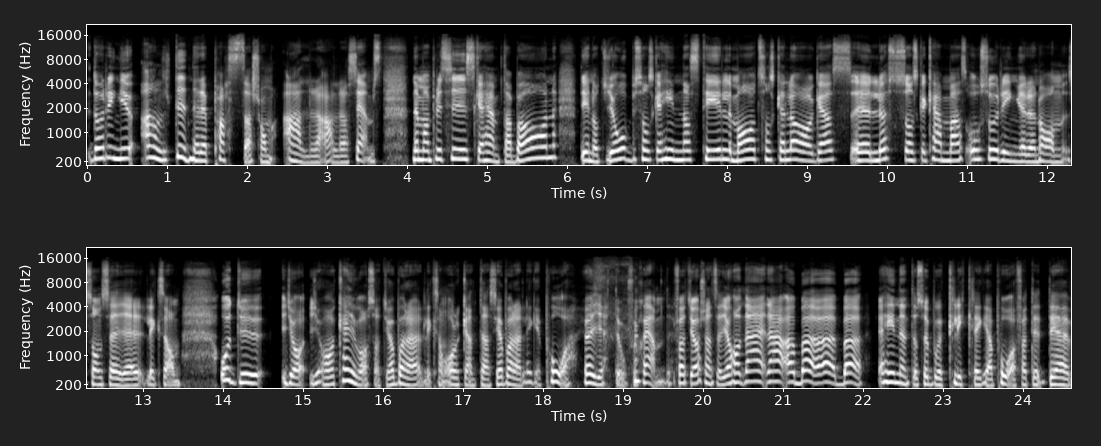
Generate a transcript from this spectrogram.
de ringer ju alltid när det passar som allra, allra sämst. När man precis ska hämta barn, det är något jobb som ska hinnas till, mat som ska lagas, eh, löss som ska kammas och så ringer det någon som säger liksom, och du, jag, jag kan ju vara så att jag bara liksom orkar inte ens, jag bara lägger på. Jag är jätteoförskämd. för att jag känner så här, jag har, nej, nej, bö, bö. Jag hinner inte och så bara klick lägger jag på. För att det, det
